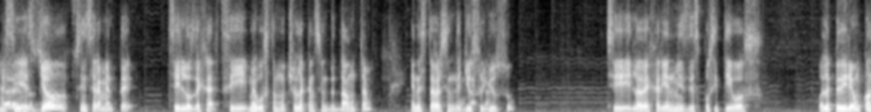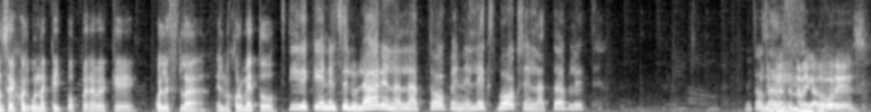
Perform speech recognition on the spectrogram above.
Así es. Yo, sinceramente, sí los dejar. Sí, me gusta mucho la canción de Downtown en esta versión de Yusu. Yusu. Sí, la dejaría en mis dispositivos. O le pediría un consejo a alguna K-Popper a ver qué, cuál es la, el mejor método. Sí, de que en el celular, en la laptop, en el Xbox, en la tablet. En todos Los lados. diferentes navegadores.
